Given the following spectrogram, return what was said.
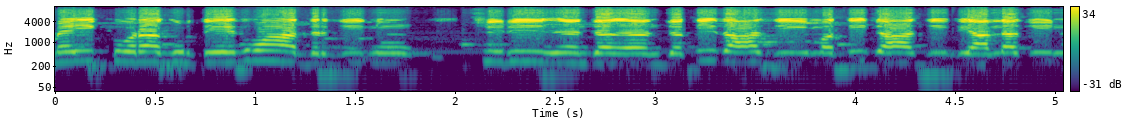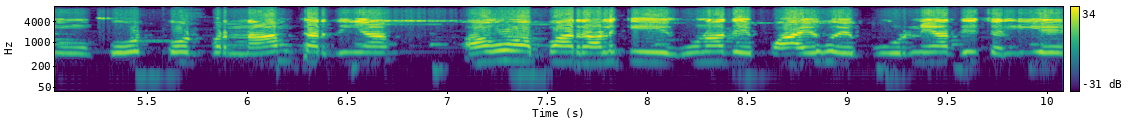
ਮੈਂ ਇੱਕ ਵਾਰ ਗੁਰੂ ਤੇਗ ਬਹਾਦਰ ਜੀ ਨੂੰ ਸ਼੍ਰੀ ਅ, ਜ- ਜਤੀਦਾਸ ਜੀ ਮਤੀਦਾਸ ਜੀ ਦਿਆਲਾ ਜੀ ਨੂੰ ਕੋਟ ਕੋਟ ਪ੍ਰਣਾਮ ਕਰਦੀ ਹਾਂ। ਆਓ ਆਪਾਂ ਰਲ ਕੇ ਉਹਨਾਂ ਦੇ ਪਾਏ ਹੋਏ ਪੂਰਨਿਆਂ ਤੇ ਚੱਲੀਏ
